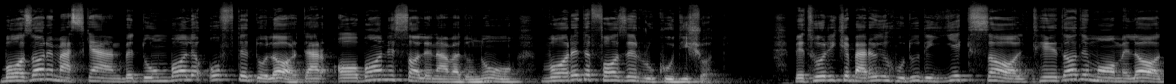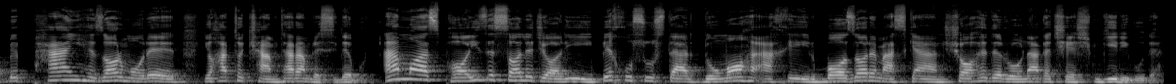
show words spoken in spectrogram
بازار مسکن به دنبال افت دلار در آبان سال 99 وارد فاز رکودی شد. به طوری که برای حدود یک سال تعداد معاملات به 5000 مورد یا حتی کمتر هم رسیده بود. اما از پاییز سال جاری به خصوص در دو ماه اخیر بازار مسکن شاهد رونق چشمگیری بوده.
